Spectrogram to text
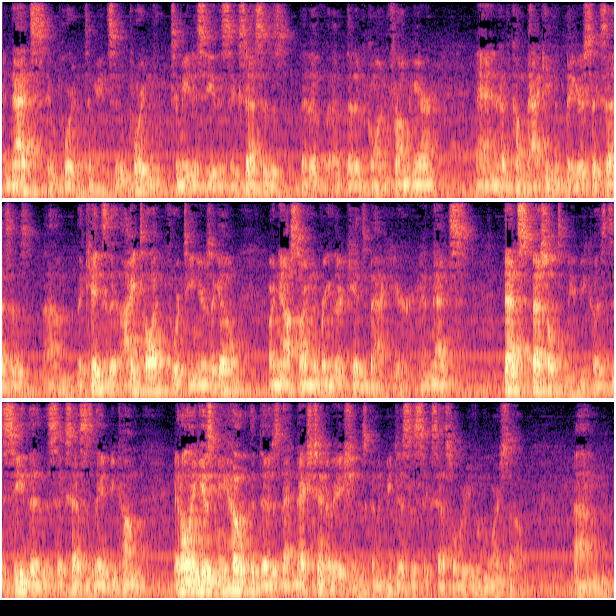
And that's important to me. It's important to me to see the successes that have, uh, that have gone from here and have come back even bigger successes. Um, the kids that I taught 14 years ago are now starting to bring their kids back here. And that's, that's special to me because to see the, the successes they've become, it only gives me hope that those, that next generation is going to be just as successful or even more so. Um,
